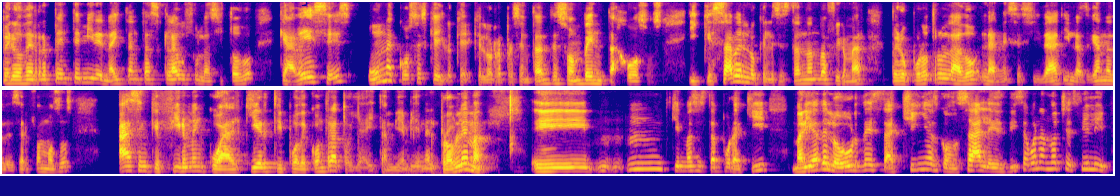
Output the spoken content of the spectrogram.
pero de repente, miren, hay tantas cláusulas y todo, que a veces una cosa es que, los representantes son ventajosos y que saben lo que les están dando a firmar, pero por otro lado, la necesidad y las ganas de ser famosos hacen que firmen cualquier tipo de contrato y ahí también viene el problema. Eh, mm, mm, ¿Quién más está por aquí? María de Lourdes Achiñas González dice, buenas noches, Philip.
